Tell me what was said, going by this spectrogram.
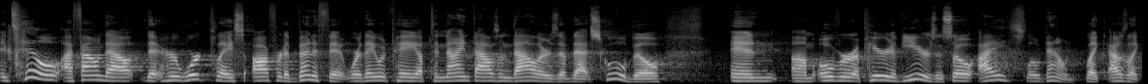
until I found out that her workplace offered a benefit where they would pay up to $9,000 of that school bill and um, over a period of years. And so I slowed down. Like, I was like,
